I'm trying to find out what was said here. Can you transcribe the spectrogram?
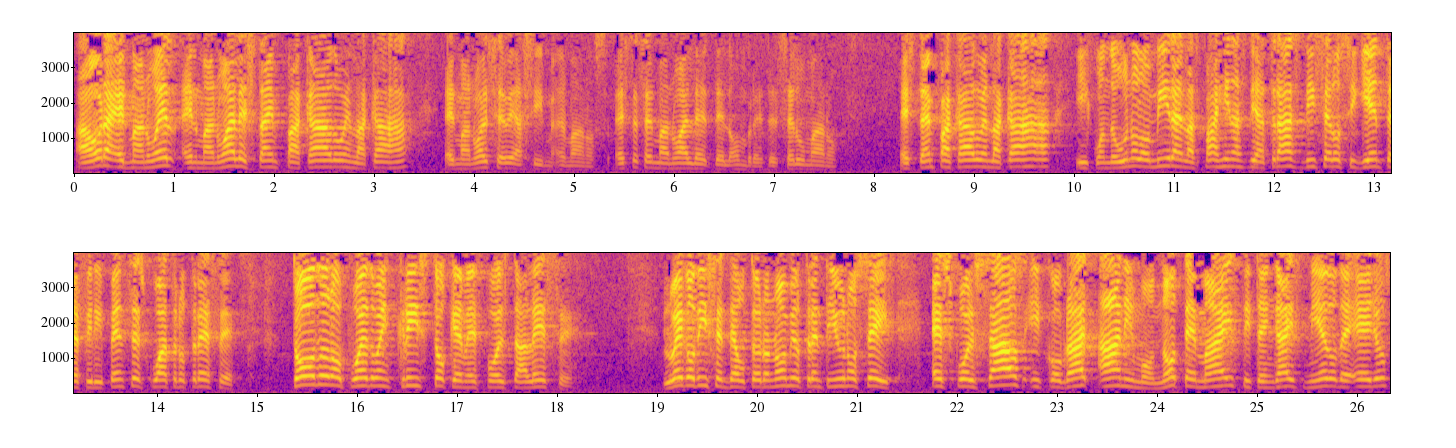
Ahora el manual, el manual está empacado en la caja. El manual se ve así, hermanos. Este es el manual de, del hombre, del ser humano. Está empacado en la caja y cuando uno lo mira en las páginas de atrás dice lo siguiente, Filipenses 4:13, todo lo puedo en Cristo que me fortalece. Luego dice Deuteronomio 31:6, esforzaos y cobrad ánimo, no temáis ni tengáis miedo de ellos,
